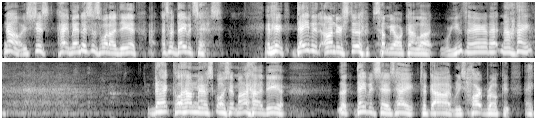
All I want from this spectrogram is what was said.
No, it's just, hey, man, this is what I did. That's what David says. And here, David understood. Some of y'all are kind of like, were you there that night? that clown mask wasn't my idea. Look, David says, hey, to God, when he's heartbroken, hey,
